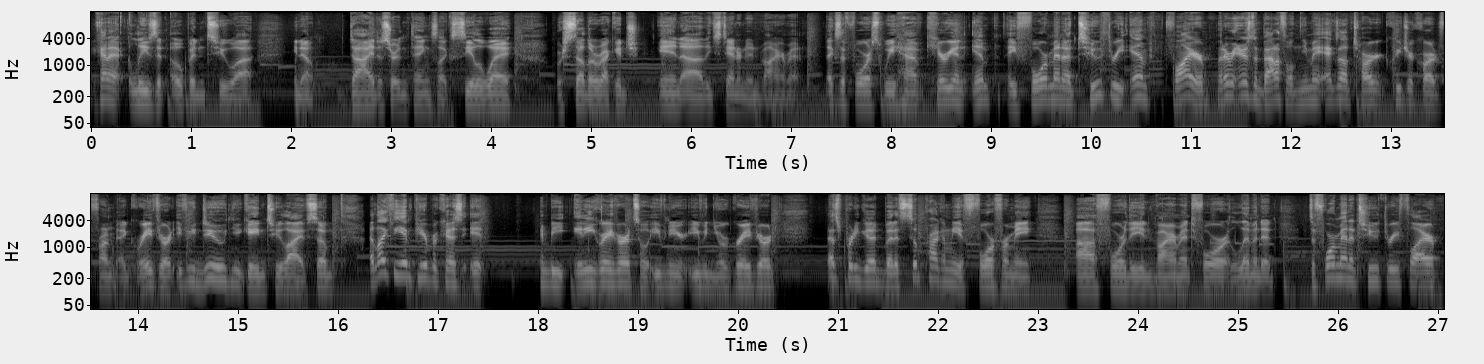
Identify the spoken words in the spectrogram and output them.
it kind of leaves it open to, uh, you know, die to certain things like seal away or Settle the Wreckage in uh, the standard environment. Next for us, we have Carrion Imp, a 4 mana 2-3 Imp flyer. Whenever it enters the battlefield, you may exile target creature card from a graveyard. If you do, you gain 2 lives. So I like the Imp here because it can be any graveyard, so even your, even your graveyard. That's pretty good, but it's still probably gonna be a four for me uh, for the environment for limited. It's a four mana, two, three flyer.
